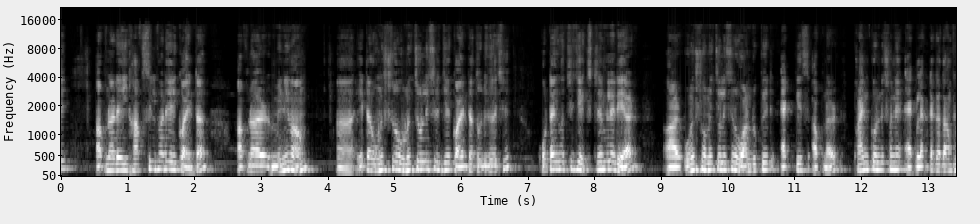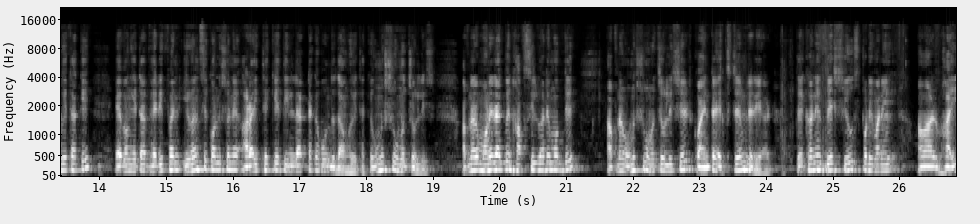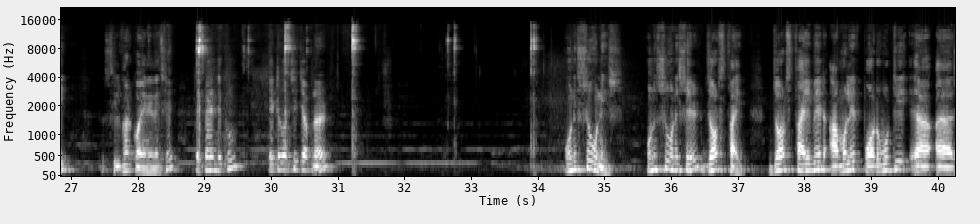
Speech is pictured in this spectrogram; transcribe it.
আপনার এই হাফ সিলভারের এই কয়েনটা আপনার মিনিমাম এটা উনিশশো উনচল্লিশের যে কয়েনটা তৈরি হয়েছে, ওটাই হচ্ছে যে এক্সট্রিমলি রেয়ার আর উনিশশো উনচল্লিশের ওয়ান রুপির এক পিস আপনার ফাইন কন্ডিশনে এক লাখ টাকা দাম হয়ে থাকে এবং এটা ভেরি ফাইন ইউএনসি কন্ডিশনে আড়াই থেকে তিন লাখ টাকা পর্যন্ত দাম হয়ে থাকে, উনিশশো উনচল্লিশ। আপনারা মনে রাখবেন হাফ সিলভারের মধ্যে আপনার উনিশশো উনচল্লিশের কয়েনটা এক্সট্রিমলি রেয়ার তো এখানে বেশ হিউজ পরিমাণে আমার ভাই সিলভার কয়েন এনেছে। এখানে দেখুন, এটা হচ্ছে যে আপনার উনিশশো উনিশ, উনিশশো উনিশের জর্জ ফাইভ। জর্জ ফাইভের আমলের পরবর্তী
